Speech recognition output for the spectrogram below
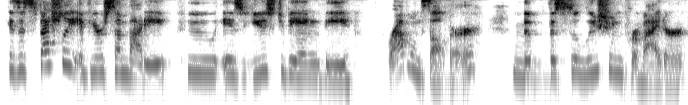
Because especially if you're somebody who is used to being the problem solver, the, hmm. the solution provider,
